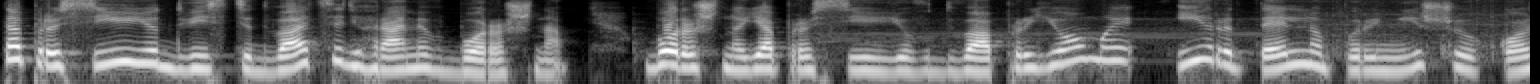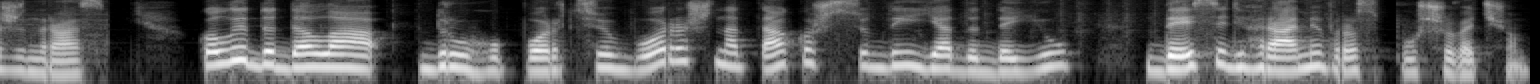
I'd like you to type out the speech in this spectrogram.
Та просіюю 220 г борошна. Борошно я просіюю в два прийоми і ретельно перемішую кожен раз. Коли додала другу порцію борошна, також сюди я додаю 10 грамів розпушувачу.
